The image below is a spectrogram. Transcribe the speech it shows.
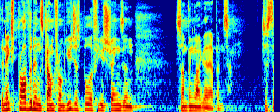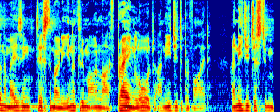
the next providence come from, you just pull a few strings and something like that happens. Just an amazing testimony in and through my own life. Praying, Lord, I need you to provide. I need you just to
